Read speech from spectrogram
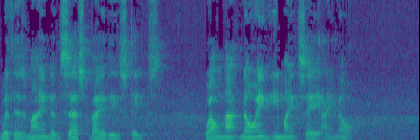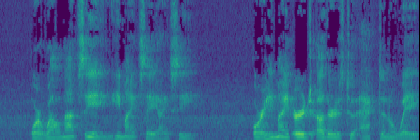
with his mind obsessed by these states, while not knowing he might say, I know? Or while not seeing he might say, I see? Or he might urge others to act in a way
